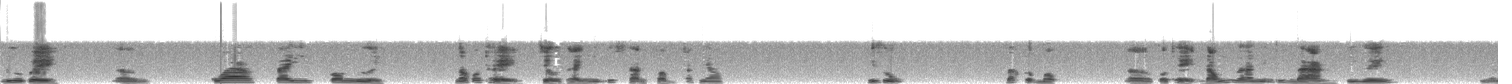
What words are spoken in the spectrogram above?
đưa về ờ, qua tay con người nó có thể trở thành những cái sản phẩm khác nhau. Ví dụ bác cẩm mộc uh, có thể đóng ra những cái bàn cái ghế uh,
